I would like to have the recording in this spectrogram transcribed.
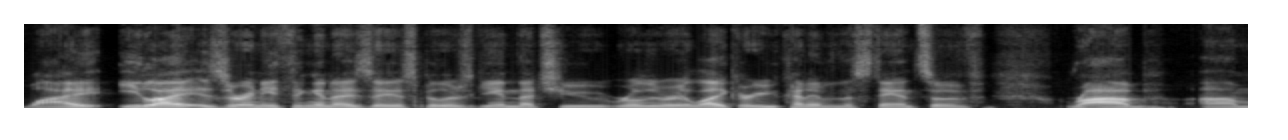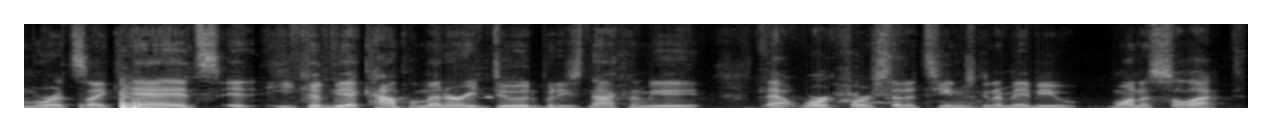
why. Eli, is there anything in Isaiah Spiller's game that you really, really like? Or are you kind of in the stance of Rob, um, where it's like, yeah, it's it, he could be a complimentary dude, but he's not going to be that workhorse that a team's going to maybe want to select?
